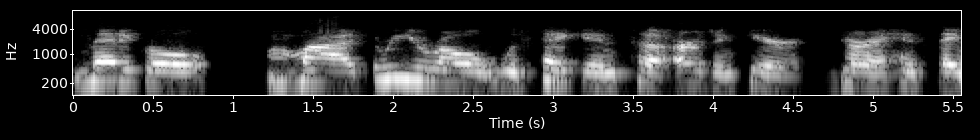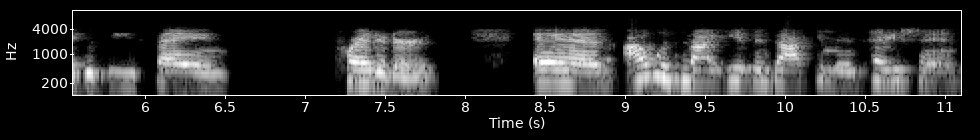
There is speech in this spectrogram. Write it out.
medical. My three year old was taken to urgent care during his stay with these same predators. And I was not given documentation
